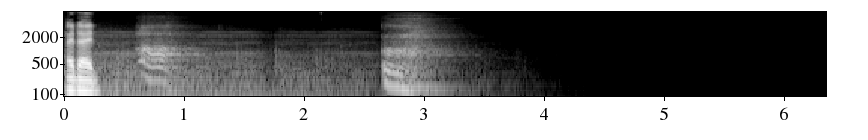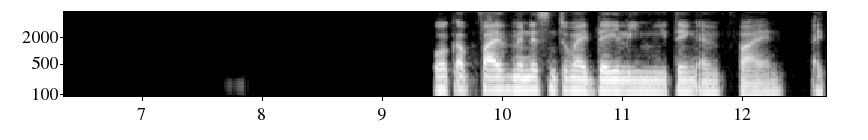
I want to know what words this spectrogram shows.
I died. Woke up five minutes into my daily meeting, I'm fine. I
